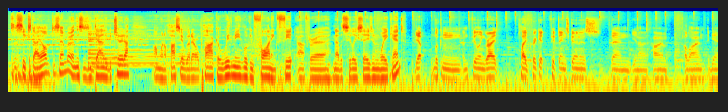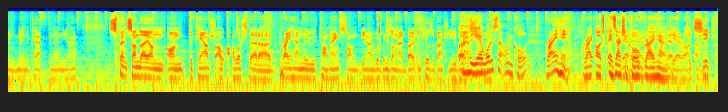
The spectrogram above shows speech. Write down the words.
It's the sixth day of December, and this is your Daily Betoota. I'm Wendell Hussey. I've got Errol Parker with me, looking fighting fit after another silly season weekend. Yep, looking and feeling great. Played cricket, 15 schooners, then, you know, home alone again with me and the cat, and then, you know, spent Sunday on on the couch. I, I watched that uh, Greyhound movie with Tom Hanks on, you know, when he's on that boat and he kills a bunch of U-boats. Uh, yeah, you know. what is that one called? Greyhound. Grey. Oh, it's, it's actually Yeah, called yeah, Greyhound. yeah. Yeah, right. It's I sick. know.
